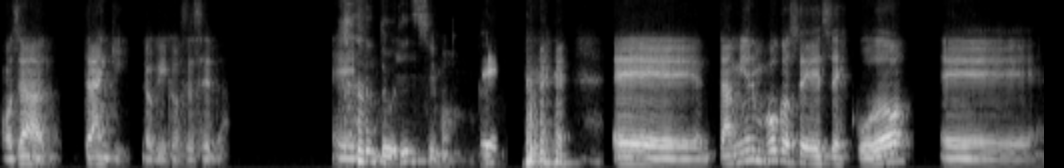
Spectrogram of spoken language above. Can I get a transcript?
o sea, tranqui, lo que dijo CZ. Eh, Durísimo. Eh, también un poco se, se escudó eh,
